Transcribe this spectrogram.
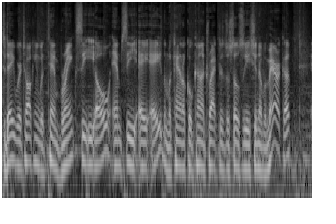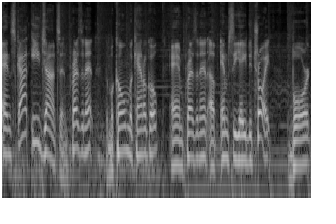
Today, we're talking with Tim Brink, CEO, MCAA, the Mechanical Contractors Association of America, and Scott E. Johnson, President, the Macomb Mechanical and president of MCA Detroit Board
